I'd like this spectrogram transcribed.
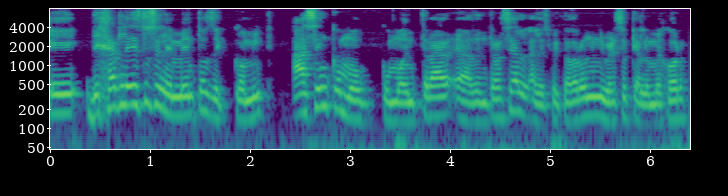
Eh, dejarle estos elementos de cómic hacen como, como entrar, adentrarse al, al, espectador a un universo que a lo mejor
